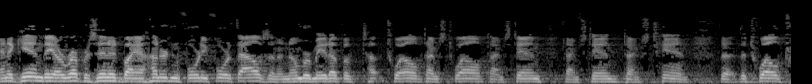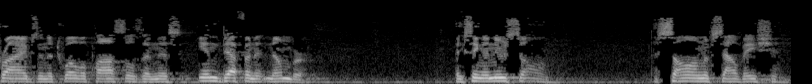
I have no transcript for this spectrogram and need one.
And again, they are represented by 144,000, a number made up of 12 times 12 times 10 times 10 times 10. The, the 12 tribes and the 12 apostles and this indefinite number. They sing a new song, the song of salvation.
